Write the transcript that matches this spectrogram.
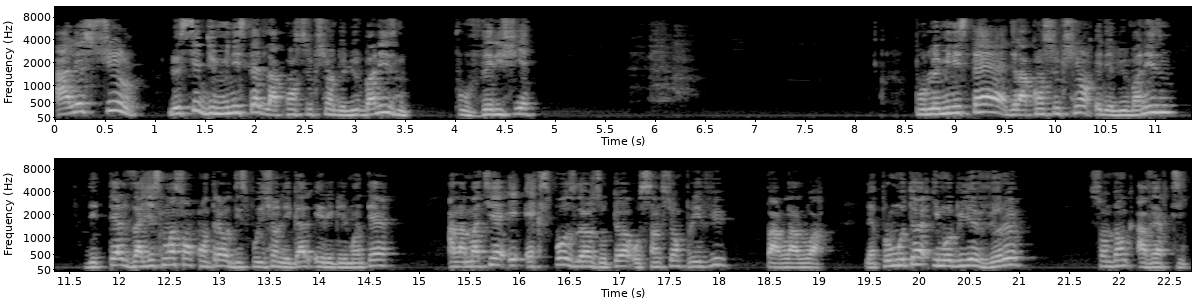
aller sur le site du ministère de la Construction de l'Urbanisme pour vérifier. Pour le ministère de la Construction et de l'Urbanisme, de tels agissements sont contraires aux dispositions légales et réglementaires en la matière et exposent leurs auteurs aux sanctions prévues par la loi. Les promoteurs immobiliers véreux sont donc avertis.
